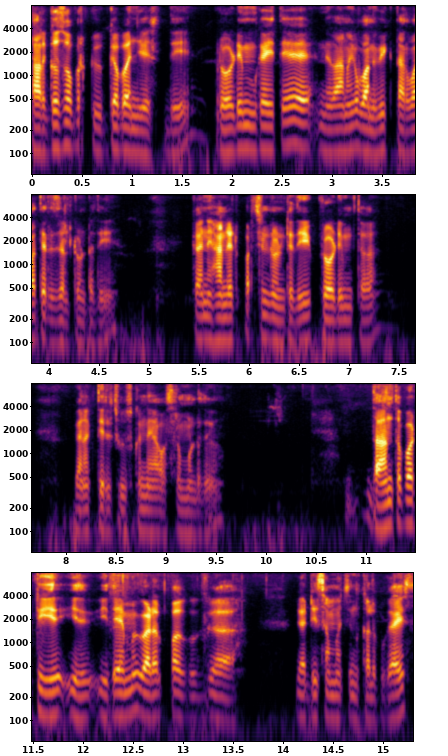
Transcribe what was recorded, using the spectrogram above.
టర్గో సూపర్ క్విక్గా పనిచేస్తుంది ప్రోడిమ్కి అయితే నిదానంగా వన్ వీక్ తర్వాతే రిజల్ట్ ఉంటుంది. కానీ హండ్రెడ్ పర్సెంట్ ఉంటుంది ప్రోడిమ్తో వెనక్కి తిరిగి చూసుకునే అవసరం ఉండదు. దాంతోపాటు ఇదేమో వెడల్ప గడ్డి సంబంధించిన కలుపు గాయస్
